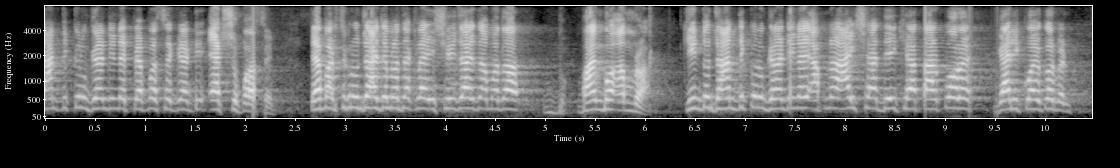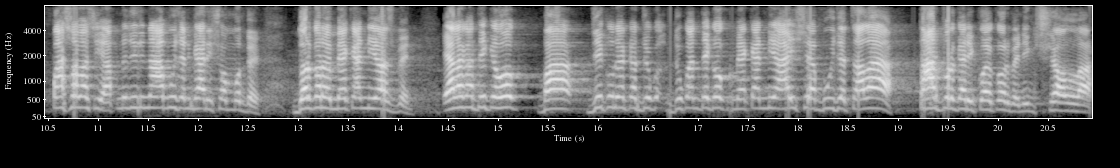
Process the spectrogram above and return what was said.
যান্ত্রিক কোনো গ্যারান্টি নেই পেপারসের গ্যারান্টি একশো পার্সেন্ট পেপারসে কোনো যায় আমরা থাকলে সেই যায় আমরা ভাঙবো আমরা। কিন্তু যান্ত্রিক কোনো গ্যারান্টি নাই আপনার আইসা দেখে তারপরে গাড়ি ক্রয় করবেন। পাশাপাশি আপনি যদি না বুঝেন গাড়ি সম্বন্ধে দরকার হয় মেকান নিয়ে আসবেন। এলাকা থেকে হোক বা যে কোনো একটা দোকান থেকে হোক মেকান নিয়ে আইসা বুঝে চালা তারপর গাড়ি ক্রয় করবেন ইনশাল্লাহ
